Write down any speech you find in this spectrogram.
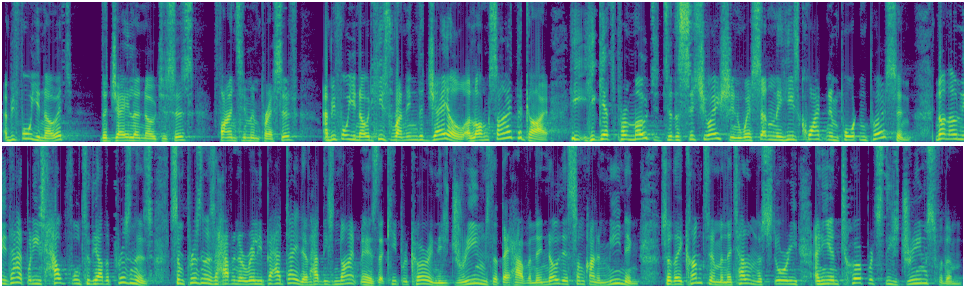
And before you know it, the jailer notices, finds him impressive, and before you know it, he's running the jail alongside the guy. He, he gets promoted to the situation where suddenly he's quite an important person. Not only that, but he's helpful to the other prisoners. Some prisoners are having a really bad day. They've had these nightmares that keep recurring, these dreams that they have, and they know there's some kind of meaning. So they come to him and they tell him the story, and he interprets these dreams for them.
